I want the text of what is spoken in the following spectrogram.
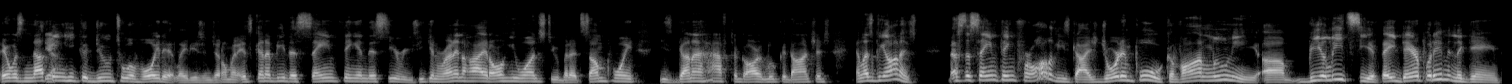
There was nothing yeah. he could do to avoid it, ladies and gentlemen. It's gonna be the same thing in this series. He can run and hide all he wants to, but at some point, he's gonna have to guard Luka Doncic. And let's be honest, that's the same thing for all of these guys. Jordan Poole, Kevon Looney, um, Bjelica, if they dare put him in the game,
